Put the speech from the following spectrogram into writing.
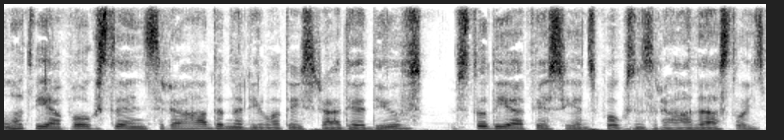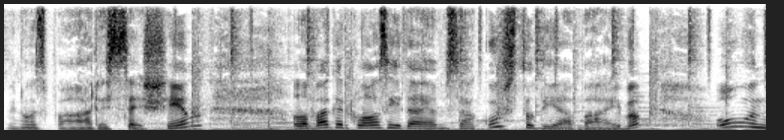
Latvijā pulkstenis rāda, un arī Latvijas Rādio 2 studijā pie sienas pulkstenis rāda 8 minūtes pāri 6. Labvakar klausītājiem sāku studijā baiva, un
